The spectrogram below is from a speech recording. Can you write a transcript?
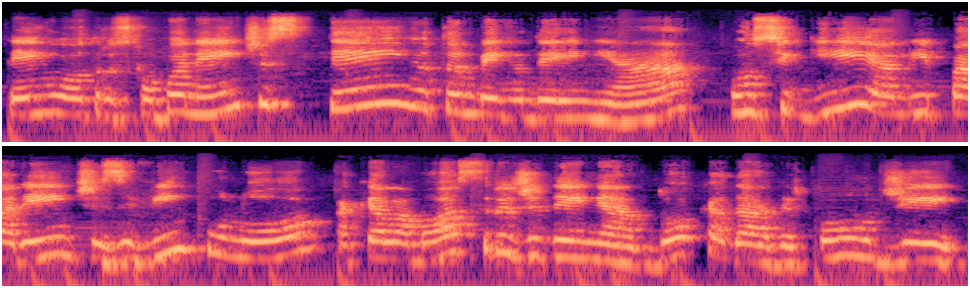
Tenho outros componentes, tenho também o DNA, consegui ali parentes e vinculou aquela amostra de DNA do cadáver com o de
